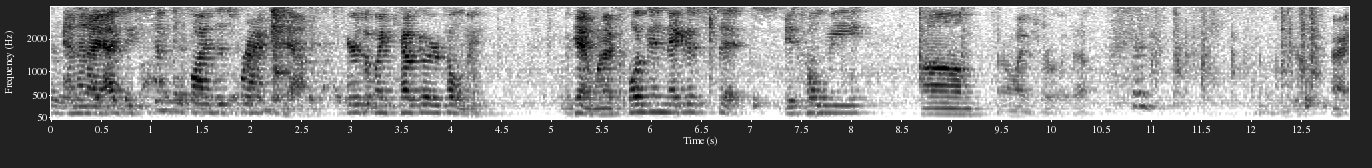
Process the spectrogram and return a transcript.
and then I actually simplified this fraction down, here's what my calculator told me. Again, when I plugged in negative six, it told me, um, I don't know why I just wrote it like that. Alright,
